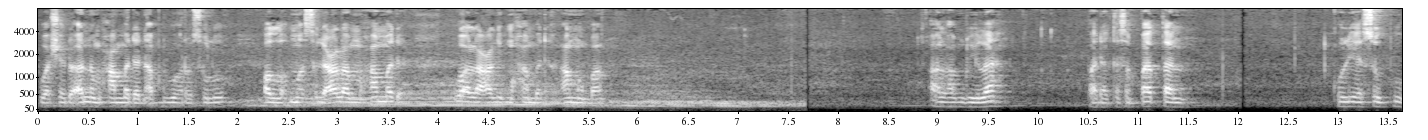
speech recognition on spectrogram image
wa asyhadu anna Muhammadan abduhu wa rasuluh. Allahumma shalli ala Muhammad wa ala ali Muhammad. Amma ba'd. Alhamdulillah pada kesempatan kuliah subuh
